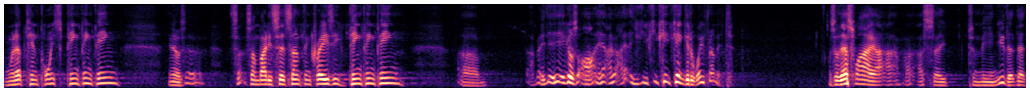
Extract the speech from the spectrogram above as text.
went up 10 points, ping, ping, ping. You know, somebody said something crazy, ping, ping, ping. Um, I mean, it, it, goes on. I, I, you, you, can't get away from it. So that's why I, I, say to me and you that, that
